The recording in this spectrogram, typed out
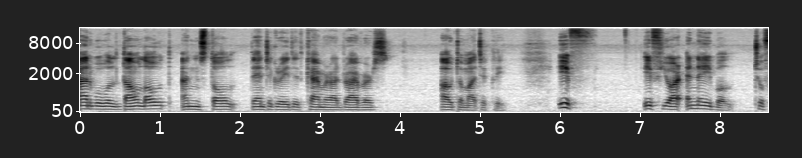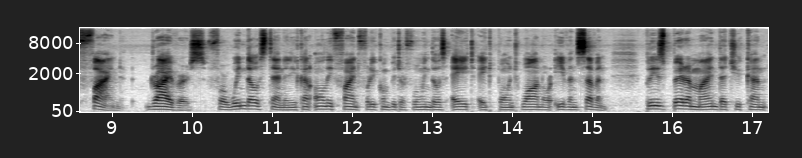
and we will download and install the integrated camera drivers automatically. If, if you are unable to find drivers for Windows 10 and you can only find for your computer for Windows 8, 8.1 or even 7, please bear in mind that you can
